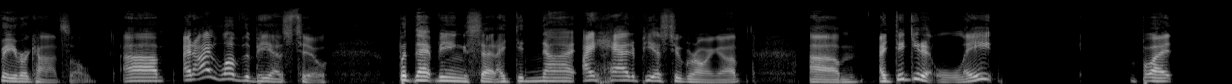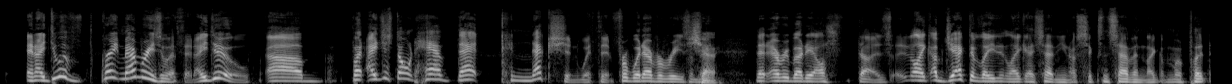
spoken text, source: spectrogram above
favorite console. Um, and I love the PS2. But that being said, I did not. I had a PS2 growing up. Um, I did get it late, but and I do have great memories with it. I do. Um, but I just don't have that connection with it for whatever reason. Sure. That, that everybody else does. Like objectively, like I said, you know, six and seven. Like I'm gonna put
